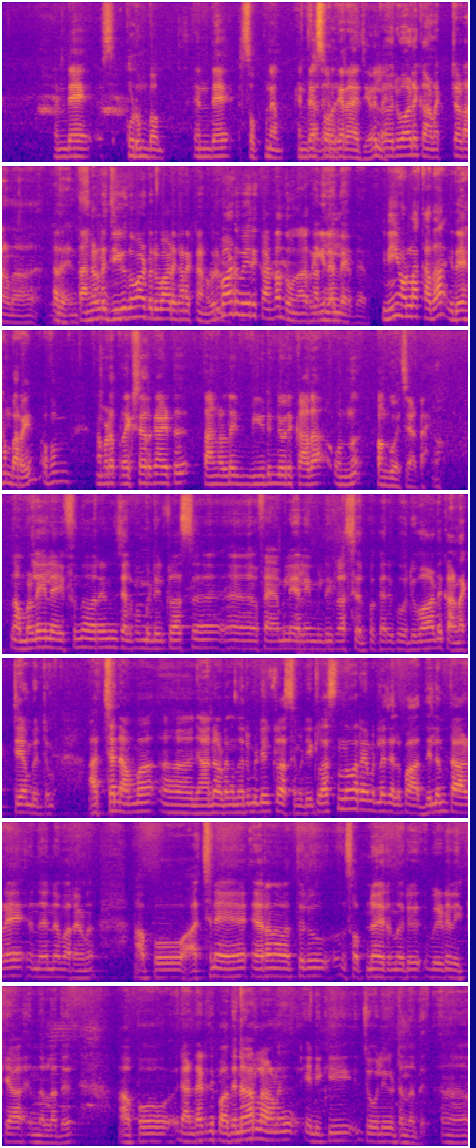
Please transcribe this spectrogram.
എന്റെ കുടുംബം എന്റെ സ്വപ്നം എന്റെ സ്വർഗരാജ്യം അല്ലേ? ഒരുപാട് കണക്റ്റഡ് ആണ് അതെ താങ്കളുടെ ജീവിതമായിട്ട് ഒരുപാട് കണക്ട് ആണ്. ഒരുപാട് പേര് കണ്ടെന്ന് തോന്നുന്നു റീലല്ലേ ഇനിയുള്ള കഥ ഇദ്ദേഹം പറയും. അപ്പം നമ്മുടെ പ്രേക്ഷകർക്കായിട്ട് താങ്കളുടെ വീടിന്റെ ഒരു കഥ ഒന്ന് പങ്കുവച്ചേട്ടെ. നമ്മളുടെ ഈ ലൈഫ് എന്ന് പറയുന്നത് ചിലപ്പോൾ മിഡിൽ ക്ലാസ് ഫാമിലി അല്ലെങ്കിൽ മിഡിൽ ക്ലാസ് ചെറുപ്പക്കാർക്ക് ഒരുപാട് കണക്ട് ചെയ്യാൻ പറ്റും. അച്ഛൻ അമ്മ ഞാൻ തുടങ്ങുന്ന അടങ്ങുന്ന ഒരു മിഡിൽ ക്ലാസ് മിഡിൽ ക്ലാസ് എന്ന് പറയാൻ പറ്റില്ല ചിലപ്പോൾ അതിലും താഴെ എന്ന് തന്നെ പറയണം. അപ്പോൾ അച്ഛനെ ഏറെ ഏറെ നാളത്തൊരു സ്വപ്നമായിരുന്നു ഒരു വീട് വയ്ക്കുക എന്നുള്ളത്. അപ്പോൾ രണ്ടായിരത്തി പതിനാറിലാണ് എനിക്ക് ജോലി കിട്ടുന്നത്.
